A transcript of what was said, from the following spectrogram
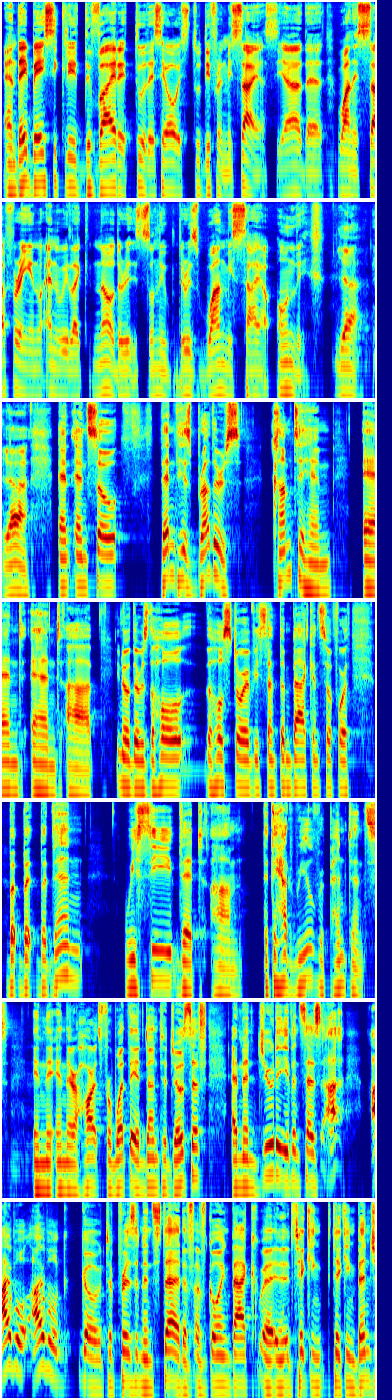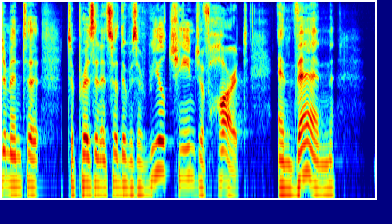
and they basically divide it too. They say, "Oh, it's two different messiahs." Yeah, that one is suffering, and and we like, no, there is only there is one Messiah only. Yeah, yeah, and and so then his brothers come to him, and and uh, you know there was the whole the whole story of he sent them back and so forth. But but but then we see that um, that they had real repentance in the in their hearts for what they had done to Joseph, and then Judah even says. I, I will, I will go to prison instead of, of going back, uh, taking, taking Benjamin to, to prison. And so there was a real change of heart. And then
